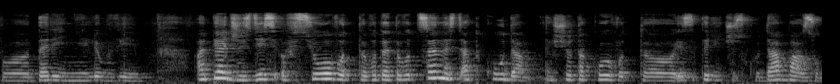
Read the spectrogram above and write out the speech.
в дарении любви. Опять же, здесь все, вот, вот эта вот ценность, откуда еще такую вот э, эзотерическую да, базу,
